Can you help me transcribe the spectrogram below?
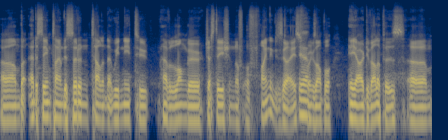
Um, but at the same time, there's certain talent that we need to have a longer gestation of, of finding these guys. Yeah. For example, AR developers, um,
